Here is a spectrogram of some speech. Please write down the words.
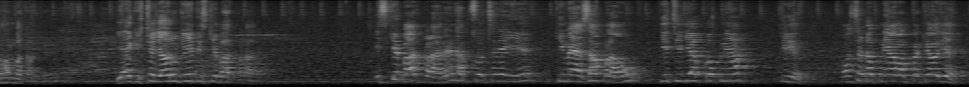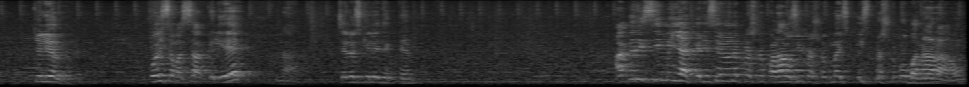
तो हम बताते हैं। या एक स्टेज और रुकिए इसके बाद पढ़ा रहे हैं। इसके बाद पढ़ा रहे हैं आप सोच रहे हैं ये कि मैं ऐसा पढ़ाऊँ ये चीज़ें आपको अपने आप क्लियर हो। कॉन्सेप्ट अपने आप आपका क्या हो जाए? क्लियर हो। कोई समस्या आपके लिए ना। चलिए उसके लिए देखते हैं। अगर इसी में याद जैसे इन्होंने प्रश्न पढ़ा उसी प्रश्न को मैं इस, प्रश्न को बना रहा हूँ।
